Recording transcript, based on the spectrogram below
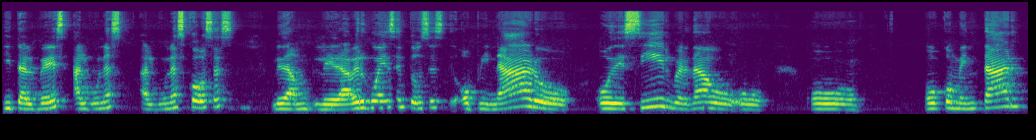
y tal vez algunas, algunas cosas le, dan, le da vergüenza entonces opinar o, decir, ¿verdad? O, o, o comentar,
